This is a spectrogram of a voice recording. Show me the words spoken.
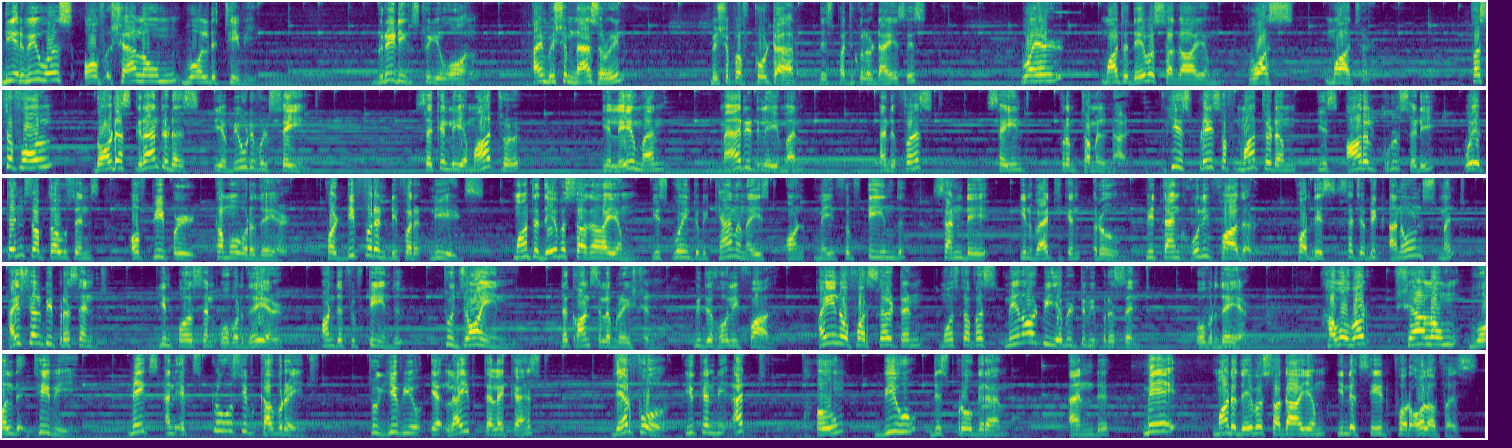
Dear viewers of Shalom World TV, greetings to you all. I'm Bishop Nazarene, Bishop of Kottar, this particular diocese, where Martyr Devasahayam was martyred. First of all, God has granted us a beautiful saint. Secondly, a martyr, a layman, married layman, and the first saint from Tamil Nadu. His place of martyrdom is Aral Kurusadi, where tens of thousands of people come over there for different different needs. Martyr Devasahayam is going to be canonized on May 15th, Sunday in Vatican, Rome. We thank Holy Father for this such a big announcement. I shall be present in person over there on the 15th to join the concelebration with the Holy Father. I know for certain most of us may not be able to be present over there. However, Shalom World TV makes an exclusive coverage to give you a live telecast. Therefore, you can be at home, view this program, and may Mother Devasahayam intercede for all of us.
